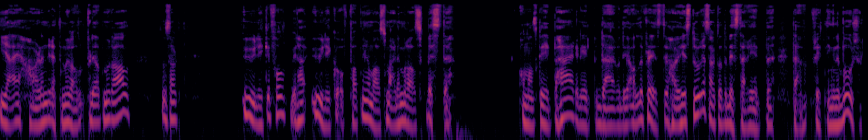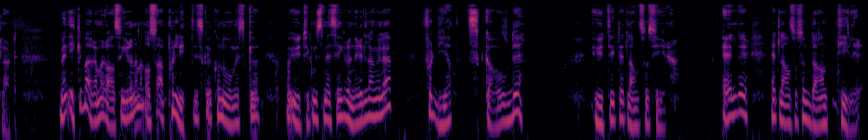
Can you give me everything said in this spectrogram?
'jeg har den rette moralen'. Fordi at moral, som sagt, ulike folk vil ha ulike oppfatninger om hva som er det moralsk beste om man skal hjelpe her eller hjelpe der. Og de aller fleste har jo historisk sagt at det beste er å hjelpe der flyktningene bor, så klart. Men ikke bare av moralske grunner, men også av politiske, økonomiske og utviklingsmessige grunner i det lange løp. Fordi at skal du utvikle et land som Syria, eller et land som Sudan tidligere,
